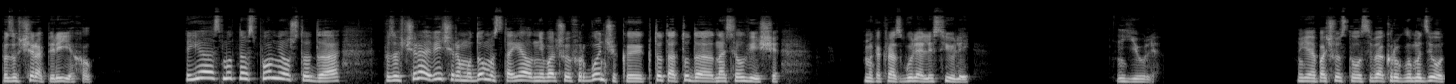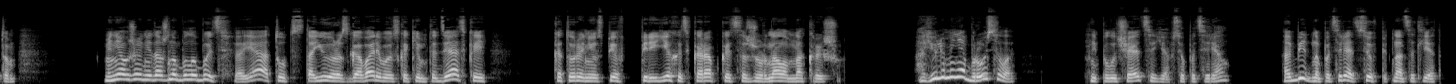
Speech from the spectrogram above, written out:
позавчера переехал». Я смутно вспомнил, что да, Позавчера вечером у дома стоял небольшой фургончик, и кто-то оттуда носил вещи. Мы как раз гуляли с Юлей. Юля. Я почувствовал себя круглым идиотом. Меня уже не должно было быть, а я тут стою и разговариваю с каким-то дядькой, который, не успев переехать, карабкается с журналом на крышу. А Юля меня бросила. И получается, я все потерял. Обидно потерять все в 15 лет.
